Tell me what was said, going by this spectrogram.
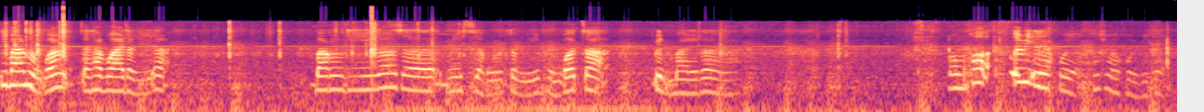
ที่บ้านผมก็จะทำงานอย่างนี้อะ บางทีก็จะมีเสียงรถอย่างนี้ ผมก็จะเปิดไมค์ได้นะผมก็ไม่มีอะไรคุยอะก็ชวนคุยไปเลย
